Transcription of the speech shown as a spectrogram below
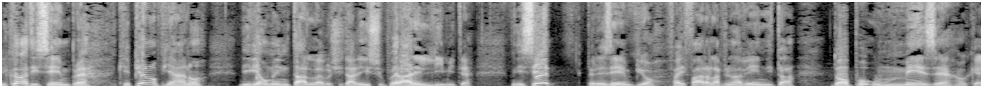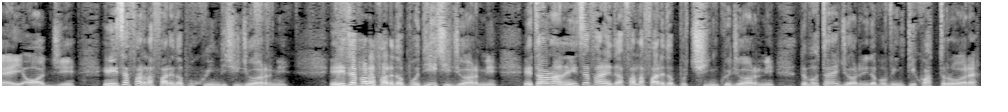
Ricordati sempre che piano piano devi aumentare la velocità, devi superare il limite. Quindi se per esempio fai fare la prima vendita dopo un mese, ok, oggi, inizia a farla fare dopo 15 giorni, inizia a farla fare dopo 10 giorni e tra un anno inizia a, farla fare dopo 5 giorni, dopo 3 giorni, dopo 24 ore.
